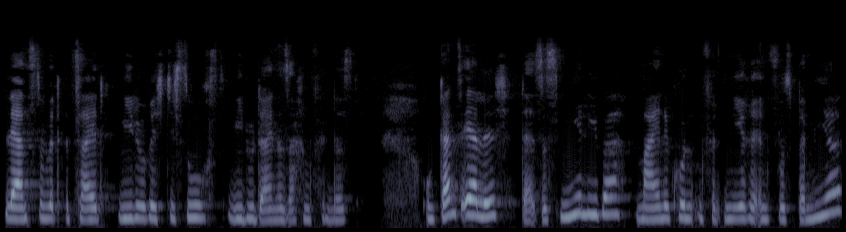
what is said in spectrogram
lernst du mit der Zeit, wie du richtig suchst, wie du deine Sachen findest. Und ganz ehrlich, da ist es mir lieber, meine Kunden finden ihre Infos bei mir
